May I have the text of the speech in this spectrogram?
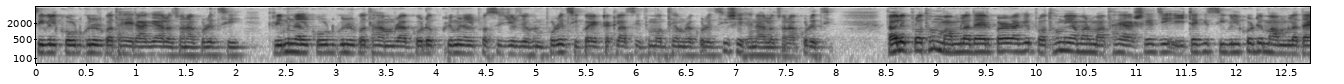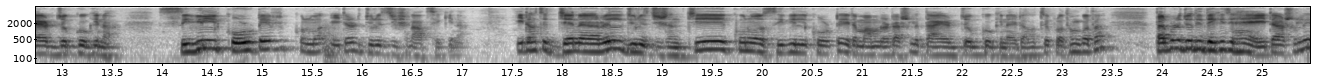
সিভিল কোর্টগুলোর কথা এর আগে আলোচনা করেছি। ক্রিমিনাল কোর্টগুলোর কথা আমরা কোড অফ ক্রিমিনাল প্রসিডিউর যখন পড়েছি, কয়েকটা ক্লাস ইতিমধ্যে আমরা করেছি, সেখানে আলোচনা করেছি। তাহলে প্রথম মামলা দায়ের করার আগে প্রথমেই আমার মাথায় আসে যে এইটা কি সিভিল কোর্টে মামলা দায়ের যোগ্য কিনা? সিভিল কোর্টের কোন এটার জুরিসডিকশন আছে কিনা? এটা হচ্ছে জেনারেল জুরিসডিকশন যে কোনো সিভিল কোর্টে এটা মামলাটা আসলে দায়ের যোগ্য কিনা, এটা হচ্ছে প্রথম কথা। তারপরে যদি দেখি যে হ্যাঁ এটা আসলে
